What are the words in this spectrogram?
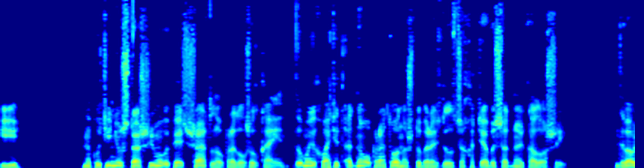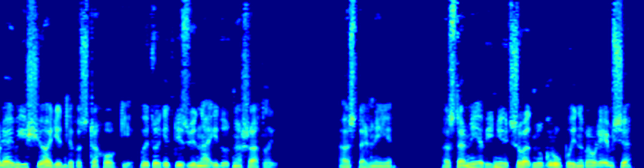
и... «На пути неустрашимого пять шаттлов», — продолжил Каин. «Думаю, хватит одного протона, чтобы разделаться хотя бы с одной калошей. Добавляем еще один для подстраховки. В итоге три звена идут на шаттлы. А остальные? Остальные объединяются в одну группу и направляемся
